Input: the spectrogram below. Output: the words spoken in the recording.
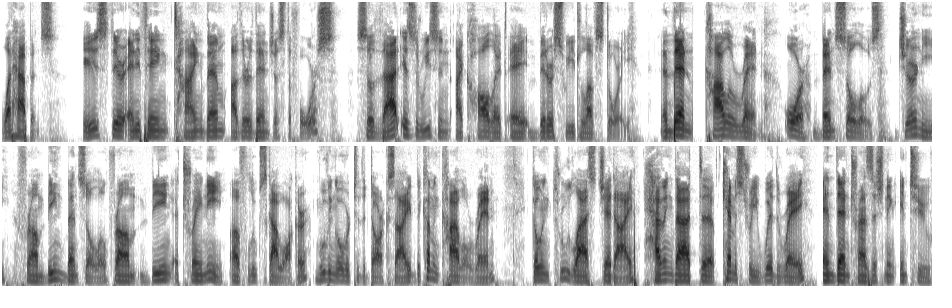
What happens? Is there anything tying them other than just the Force? So that is the reason I call it a bittersweet love story. And then Kylo Ren or Ben Solo's journey from being Ben Solo, from being a trainee of Luke Skywalker, moving over to the dark side, becoming Kylo Ren, going through Last Jedi, having that uh, chemistry with Rey, and then transitioning into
